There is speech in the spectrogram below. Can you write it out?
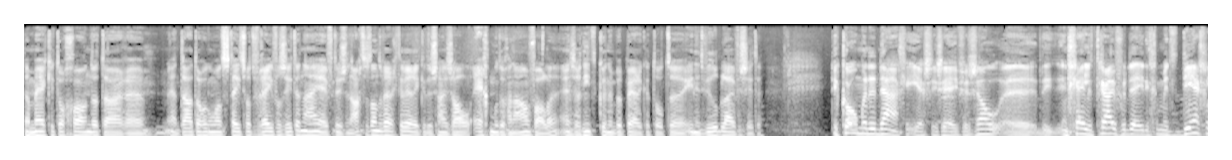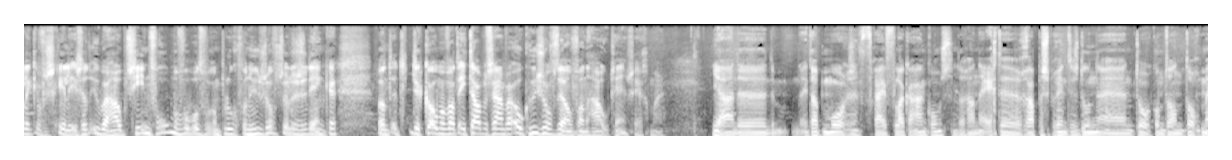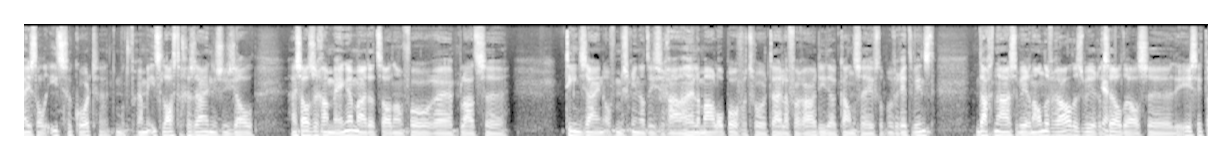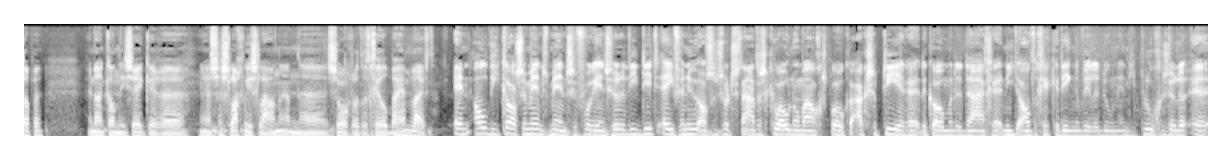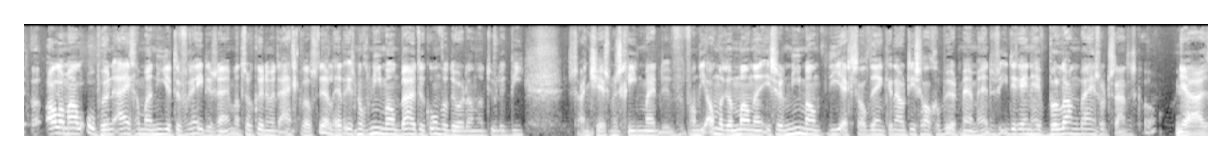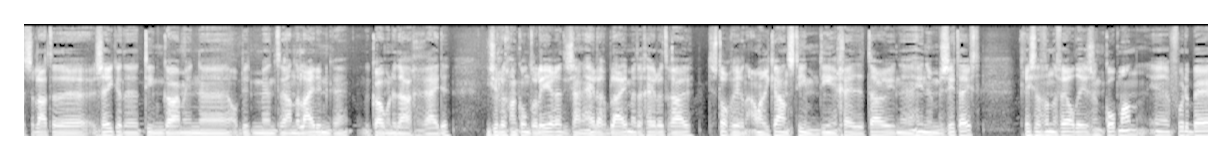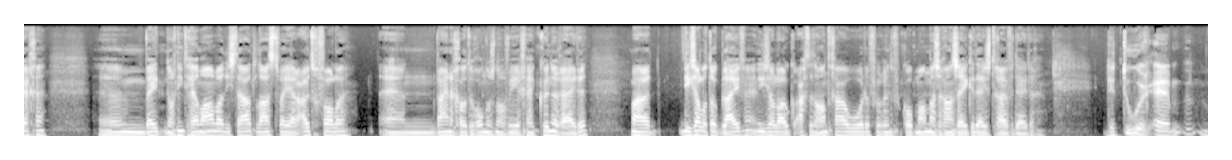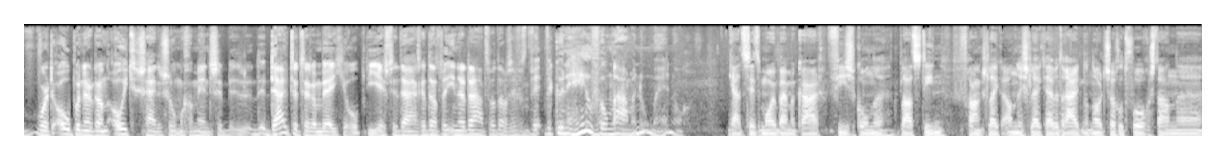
dan merk je toch gewoon dat daar, uh, daar toch ook wel steeds wat vrevel zit. En hij heeft dus een achterstandwerk te werken. Dus hij zal echt moeten gaan aanvallen. En zich niet kunnen beperken tot uh, in het wiel blijven zitten. De komende dagen eerst eens even. Zal uh, een gele trui verdedigen met dergelijke verschillen... is dat überhaupt zinvol? Bijvoorbeeld voor een ploeg van Huzhoff zullen ze denken. Want er komen wat etappes aan waar ook Huzhoff wel van houdt, hè, zeg maar. Ja, de, de etappe morgen is een vrij vlakke aankomst. We gaan de echte rappe sprinters doen. En toch komt dan toch meestal iets te kort. Het moet voor hem iets lastiger zijn. Dus hij zal, hij zal zich gaan mengen. Maar dat zal dan voor uh, plaats uh, 10 zijn. Of misschien dat hij zich helemaal opoffert voor Tyler Farrar. Die daar kansen heeft op een ritwinst. De dag na is er weer een ander verhaal. Dat is weer hetzelfde ja. als uh, de eerste etappe. En dan kan hij zeker ja, zijn slag weer slaan. En zorgen dat het geel bij hem blijft En al die klassementsmensen voorin, zullen die dit even nu als een soort status quo normaal gesproken accepteren de komende dagen? Niet al te gekke dingen willen doen. En die ploegen zullen eh, allemaal op hun eigen manier tevreden zijn. Want zo kunnen we het eigenlijk wel stellen. Er is nog niemand buiten Contador dan natuurlijk die, Sanchez misschien, maar van die andere mannen is er niemand die echt zal denken, nou het is al gebeurd met hem. Dus iedereen heeft belang bij een soort status quo. Ja, ze laten eh, zeker de team Garmin uh, op dit moment aan de leiding de komende dagen rijden. Die zullen gaan controleren. Die zijn heel erg blij met de gele trui. Het is toch weer een Amerikaans team die een gele trui in, in hun bezit heeft. Christian van der Velde is een kopman uh, voor de bergen. Uh, weet nog niet helemaal waar hij staat. Laatste twee jaar uitgevallen. En bijna grote rondes nog weer kunnen rijden. Maar die zal het ook blijven. En die zal ook achter de hand gehouden worden voor hun kopman. Maar ze gaan zeker deze trui verdedigen. De Tour eh, wordt opener dan ooit, zeiden sommige mensen. Duidt het er een beetje op, die eerste dagen, dat we inderdaad... Wat we, we kunnen heel veel namen noemen, hè, nog. Ja, het zit mooi bij elkaar. Vier seconden, plaats 10. Frank Sleek, Anders Sleek hebben er eigenlijk nog nooit zo goed voorgestaan... Uh,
